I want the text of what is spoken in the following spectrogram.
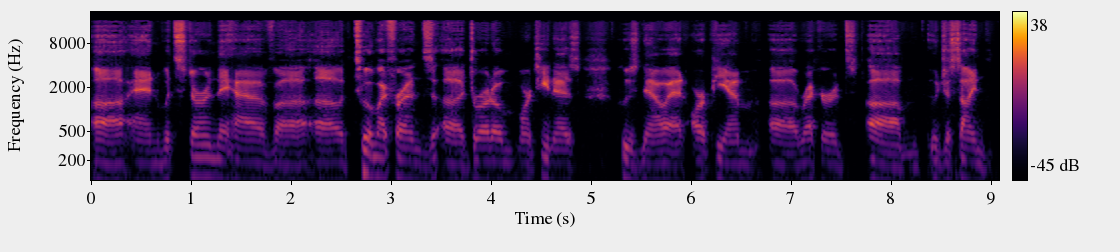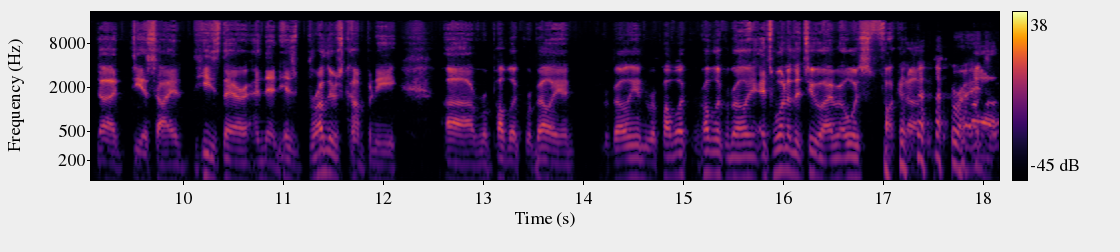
Uh, and with Stern, they have uh, uh, two of my friends, uh, Gerardo Martinez, who's now at RPM uh, Records, um, who just signed uh, DSI. He's there, and then his brother's company, uh, Republic Rebellion. Rebellion, Republic, Republic Rebellion. It's one of the two. I always fuck it up right. uh,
